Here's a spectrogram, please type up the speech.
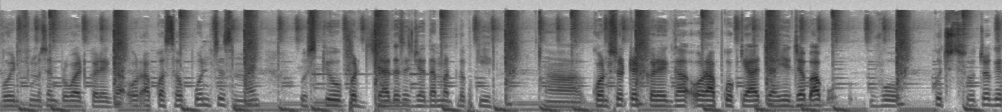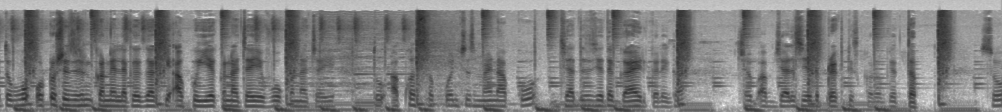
वो इन्फॉर्मेशन प्रोवाइड करेगा और आपका सबकॉन्शियस माइंड उसके ऊपर ज़्यादा से ज़्यादा मतलब कि कॉन्सेंट्रेट करेगा और आपको क्या चाहिए। जब आप वो कुछ सोचोगे तो वो ऑटो सजेशन करने लगेगा कि आपको ये करना चाहिए, वो करना चाहिए। तो आपका सबकॉन्शियस माइंड आपको ज़्यादा से ज़्यादा गाइड करेगा। जब आप ज़्यादा से ज़्यादा प्रैक्टिस करोगे तब। सो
